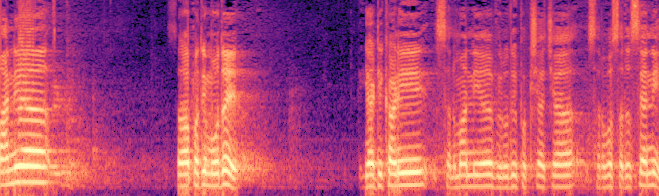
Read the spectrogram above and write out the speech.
मान्य सभापती महोदय या ठिकाणी सन्मान्य विरोधी पक्षाच्या सर्व सदस्यांनी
